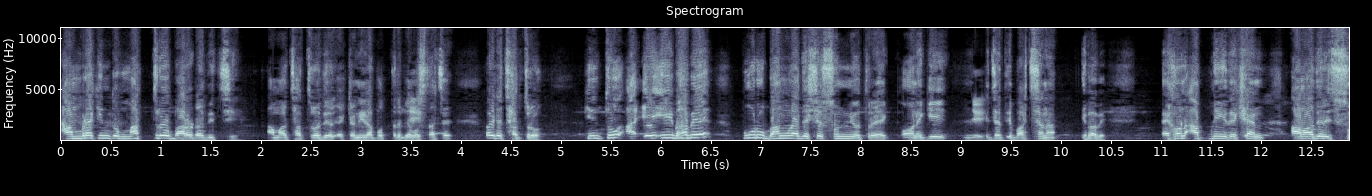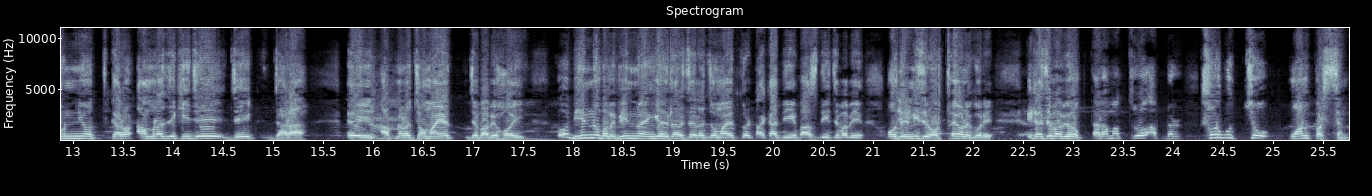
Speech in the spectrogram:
আমরা কিন্তু মাত্র বারোটা দিচ্ছি। আমার ছাত্রদের একটা নিরাপত্তার ব্যবস্থা আছে। ওইটা ছাত্র। কিন্তু এই- এইভাবে পুরো বাংলাদেশের সুন্নিয়ত এক। অনেকেই যেতে পারছে না এভাবে। এখন আপনি দেখেন আমাদের সুন্নিয়ত কারণ আমরা দেখি যে যে যারা এই আপনারা জমায়েত যেভাবে হয় ও ভিন্নভাবে ভিন্ন অ্যাঙ্গেলে তারা যারা জমায়েত করে টাকা দিয়ে বাস দিয়ে যেভাবে ওদের নিজের অর্থায়ন করে এটা যেভাবে হোক তারা মাত্র আপনার সর্বোচ্চ ওয়ান পার্সেন্ট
